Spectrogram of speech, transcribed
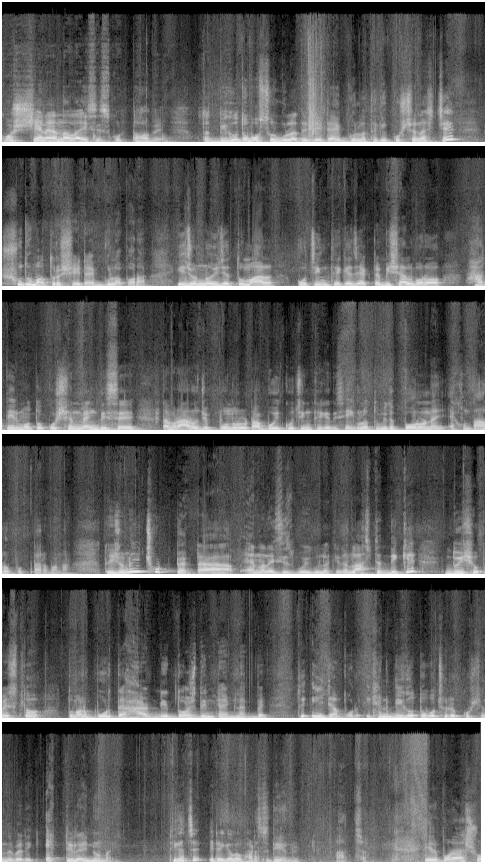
কোশ্চেন অ্যানালাইসিস করতে হবে। অর্থাৎ বিগত বছরগুলোতে যে টাইপগুলো থেকে কোশ্চেন আসছে, শুধুমাত্র সেই টাইপগুলো পড়া। এই জন্য ওই যে তোমার কোচিং থেকে যে একটা বিশাল বড় হাতির মতো কোশ্চেন ব্যাংক দিছে, তারপর আরও যে পনেরোটা বই কোচিং থেকে দিছে, এগুলো তুমি তো পড়ো নাই, এখন তো আরও পড়তে পারবা না। তো এই জন্য এই ছোট্ট একটা অ্যানালাইসিস বইগুলো কিন্তু লাস্টের দিকে দুইশো পেজ তো তোমার পড়তে হার্ডলি দশ দিন টাইম লাগবে। তো এইটা পড়ো। এখানে বিগত বছরের কোশ্চেনের বাইরে একটি লাইনও নাই। ঠিক আছে? এটা গেল ভার্সিটি ইউনিট আচ্ছা এরপরে আসো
